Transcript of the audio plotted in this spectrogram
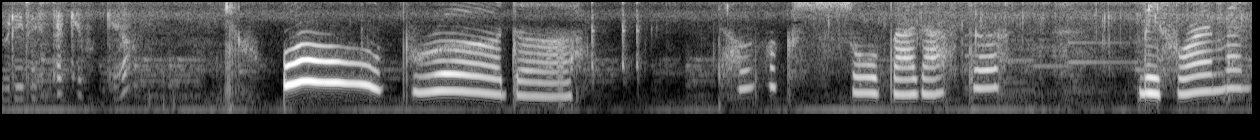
요리를 시작해 볼게요. Ooh, brother. That looks so bad after. Before I meant,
